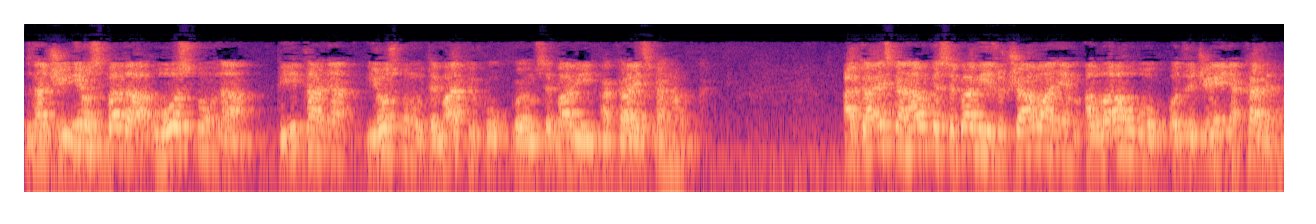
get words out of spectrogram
znači i on spada u osnovna pitanja i osnovnu tematiku kojom se bavi akajska nauka. Akajska nauka se bavi izučavanjem Allahovog određenja kadera,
